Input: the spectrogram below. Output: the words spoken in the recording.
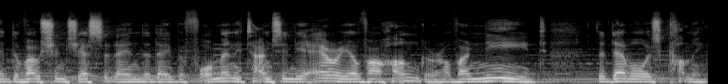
uh, devotions yesterday and the day before, many times in the area of our hunger, of our need, the devil is coming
